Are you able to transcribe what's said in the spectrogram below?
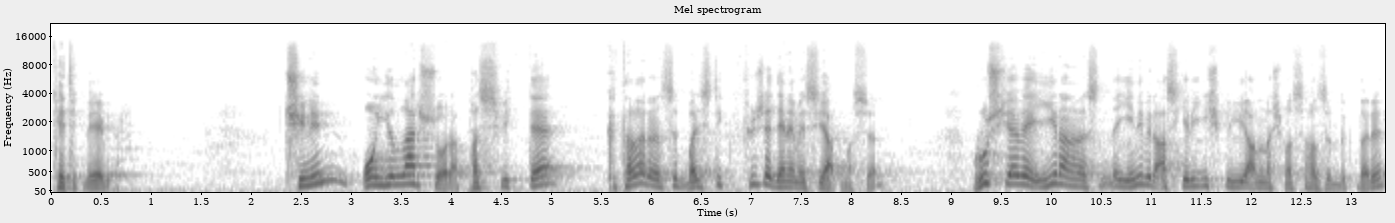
tetikleyebilir. Çin'in 10 yıllar sonra Pasifik'te kıtalar arası balistik füze denemesi yapması, Rusya ve İran arasında yeni bir askeri işbirliği anlaşması hazırlıkları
